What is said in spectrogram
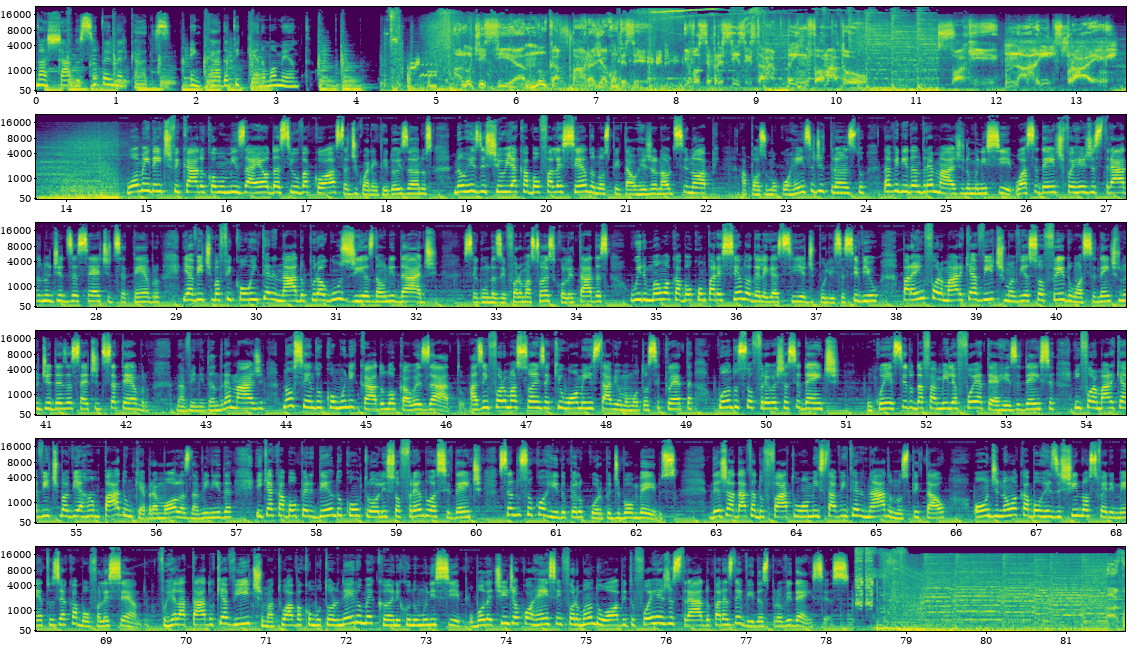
Machado Supermercados. Em cada pequeno momento. A notícia nunca para de acontecer. E você precisa estar bem informado. Só aqui, na Hits Prime. O homem identificado como Misael da Silva Costa, de 42 anos, não resistiu e acabou falecendo no Hospital Regional de Sinop, após uma ocorrência de trânsito na Avenida André Maggi, no município. O acidente foi registrado no dia 17 de setembro e a vítima ficou internado por alguns dias na unidade. Segundo as informações coletadas, o irmão acabou comparecendo à delegacia de Polícia Civil para informar que a vítima havia sofrido um acidente no dia 17 de setembro, na Avenida André Maggi, não sendo comunicado o local exato. As informações é que o homem estava em uma motocicleta quando sofreu este acidente. Um conhecido da família foi até a residência informar que a vítima havia rampado um quebra-molas na avenida e que acabou perdendo o controle e sofrendo o um acidente, sendo socorrido pelo Corpo de Bombeiros. Desde a data do fato, o homem estava internado no hospital, onde não acabou resistindo aos ferimentos e acabou falecendo. Foi relatado que a vítima atuava como torneiro mecânico no município. O boletim de ocorrência informando o óbito foi registrado para as devidas providências.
